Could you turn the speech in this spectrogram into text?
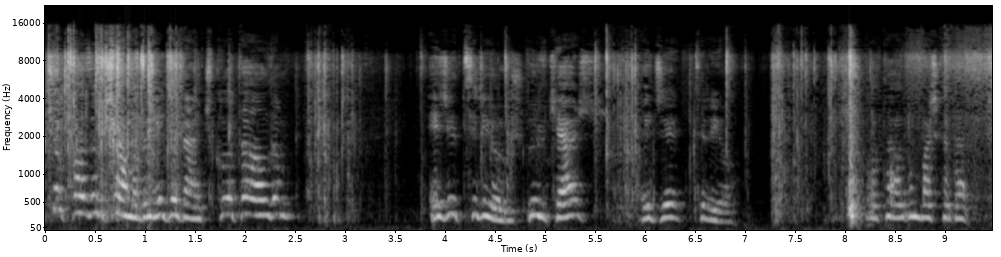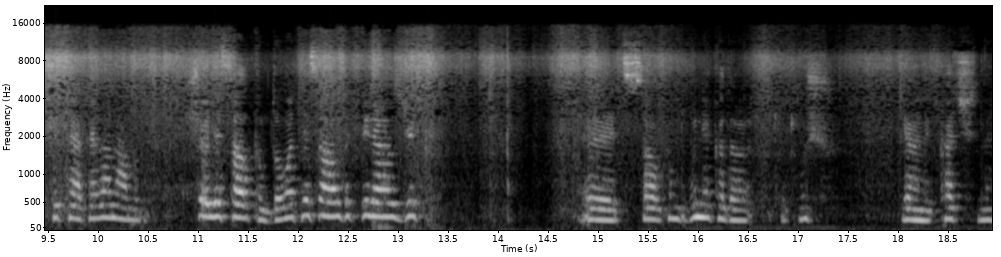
çok fazla bir şey almadım. Ece'den çikolata aldım. Ece Trio'muş. Ülker Ece Trio. Çikolata aldım. Başka da şeker falan almadım. Şöyle salkım domates aldık birazcık. Evet salkım bu ne kadar tutmuş? Yani kaç ne?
